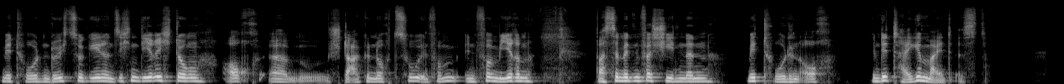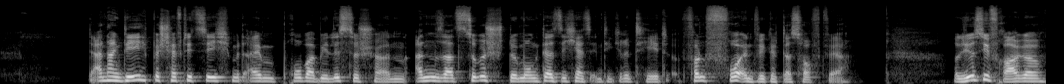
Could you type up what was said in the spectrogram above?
Methoden durchzugehen und sich in die Richtung auch ähm, stark genug zu inform informieren, was denn mit den verschiedenen Methoden auch im Detail gemeint ist. Der Anhang D beschäftigt sich mit einem probabilistischen Ansatz zur Bestimmung der Sicherheitsintegrität von vorentwickelter Software. Also hier ist die Frage,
